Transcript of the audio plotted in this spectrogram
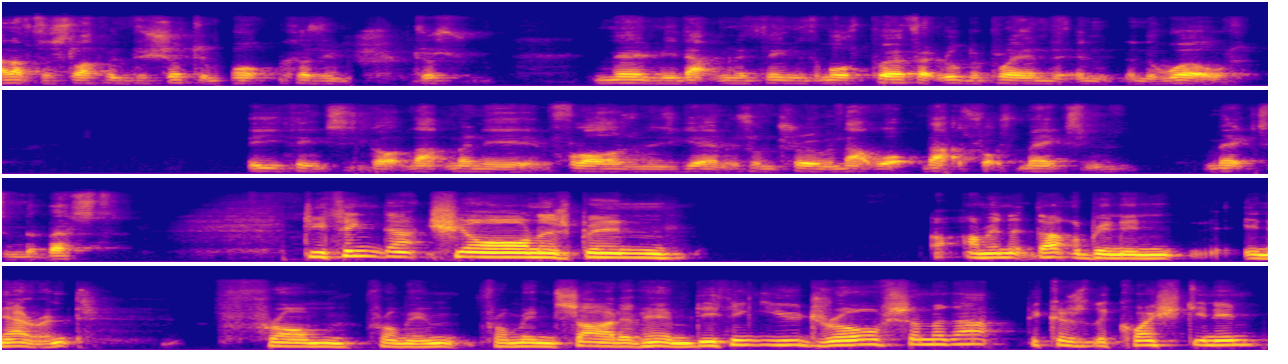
I'd have to slap him to shut him up because he just named me that many things. The most perfect rugby player in the, in, in the world. He thinks he's got that many flaws in his game. It's untrue, and that what that's what makes him makes him the best. Do you think that Sean has been? I mean, that would have been in, inherent from from him from inside of him. Do you think you drove some of that because of the questioning,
